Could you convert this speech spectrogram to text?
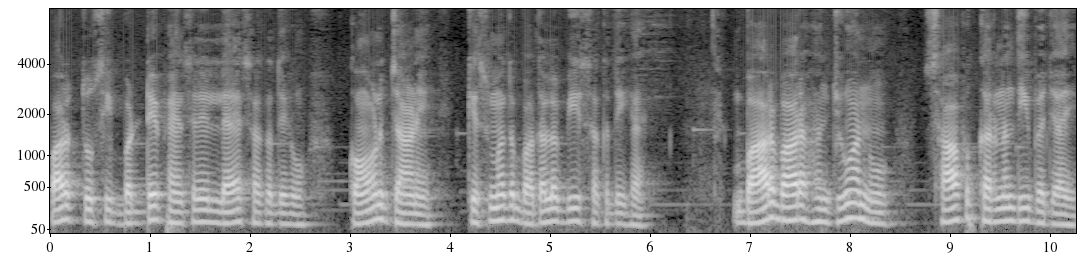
ਪਰ ਤੁਸੀਂ ਵੱਡੇ ਫੈਸਲੇ ਲੈ ਸਕਦੇ ਹੋ। ਕੌਣ ਜਾਣੇ ਕਿਸਮਤ ਬਦਲ ਵੀ ਸਕਦੀ ਹੈ। ਬਾਰ-ਬਾਰ ਹੰਝੂਆਂ ਨੂੰ ਸਾਫ਼ ਕਰਨ ਦੀ ਬਜਾਏ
